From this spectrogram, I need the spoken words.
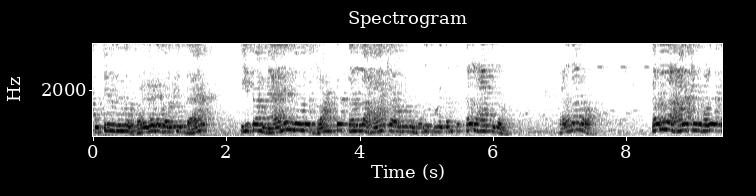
ಕುಟೀರದಿಂದ ಹೊರಗಡೆ ಬರ್ತಿದ್ದ. ಈತ ಮ್ಯಾಲಿಂದ ಒಂದು ದೊಡ್ಡ ಕಲ್ಲು ಹಾಕಿ ಅವ್ರನ್ನ ಮುಗಿಸ್ಬೇಕಂತ ಕಲ್ಲು ಹಾಕಿದನು. ಬರದಾರ. ಕಲ್ಲ ಹಾಕಿದ ಬಳಿಕ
